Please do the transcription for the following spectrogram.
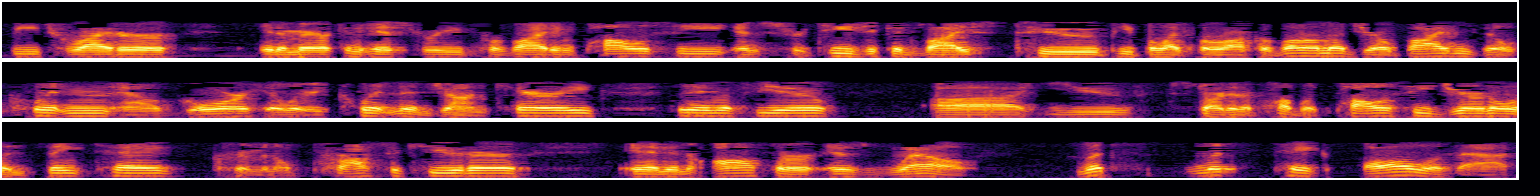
speechwriter in American history, providing policy and strategic advice to people like Barack Obama, Joe Biden, Bill Clinton, Al Gore, Hillary Clinton, and John Kerry, to name a few. Uh, you've started a public policy journal and think tank, criminal prosecutor, and an author as well. Let's let's take all of that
